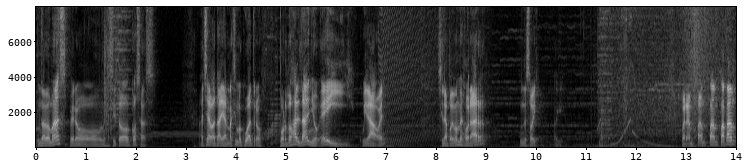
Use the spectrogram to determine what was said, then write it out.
Un dado más, pero necesito cosas H de batalla, máximo 4 Por 2 al daño, ¡ey! Cuidado, ¿eh? Si la podemos mejorar ¿Dónde soy? Aquí Pam, pam, pam, pam,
